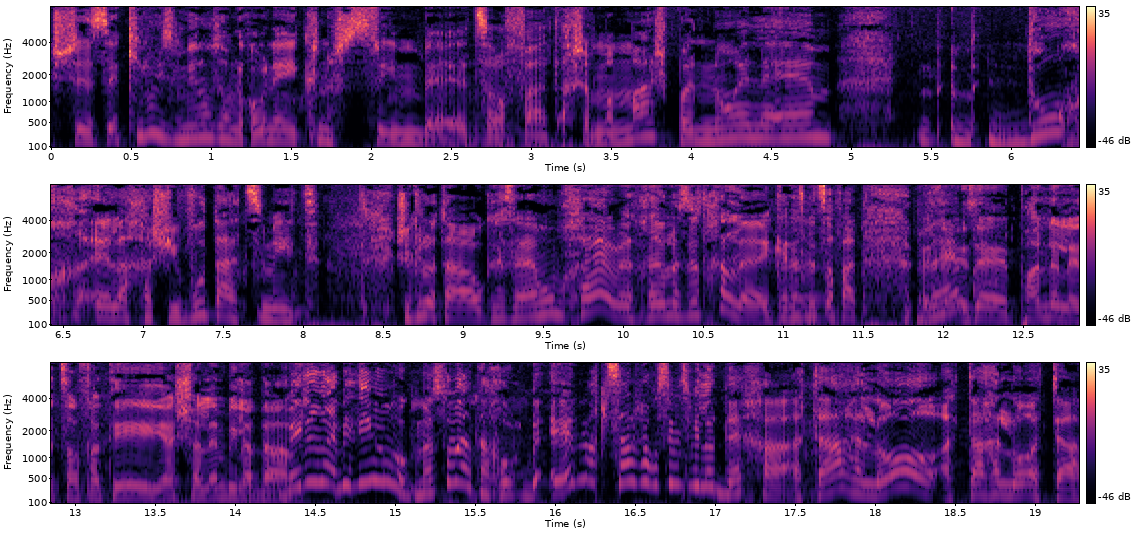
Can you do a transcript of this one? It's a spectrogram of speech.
שזה כאילו הזמינו אותם לכל מיני כנסים בצרפת. עכשיו ממש פנו אליהם דוך אל החשיבות העצמית. שכאילו אתה כזה מומחה וחייב לעשות אותך להיכנס בצרפת. איזה, והם- איזה פאנל צרפתי יש שלם בלעדיו. בדיוק, בדיוק, מה זאת אומרת, אנחנו, אין מצב שאנחנו עושים את זה בלעדיך, אתה הלא, אתה הלא אתה.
